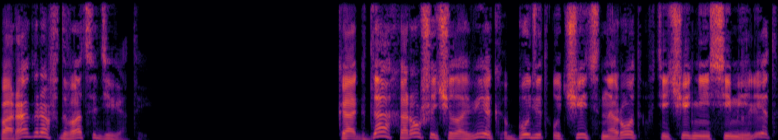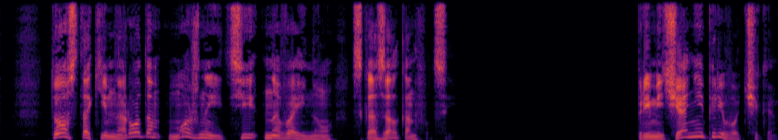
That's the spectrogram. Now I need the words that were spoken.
Параграф 29. Когда хороший человек будет учить народ в течение семи лет, то с таким народом можно идти на войну, сказал Конфуций. Примечание переводчика.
